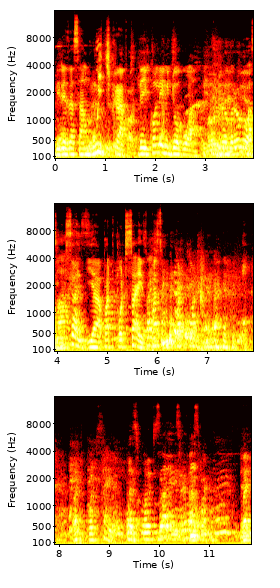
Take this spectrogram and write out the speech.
there is some witchcraft. They calling jogwa yeah pot pot size. Pot pat pot size. Pot size. Passport size. But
